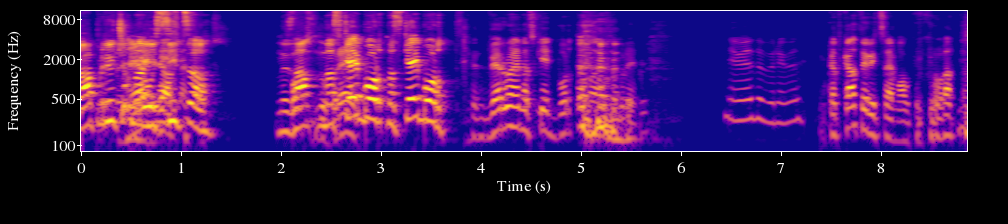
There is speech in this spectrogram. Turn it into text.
Това прилича на лисица. Не знам, Фокс, на скейтборд, на скейтборд. Верно е на скейтборд, ама е добре. Не бе, добре, бе. Като катерица е малко в главата.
